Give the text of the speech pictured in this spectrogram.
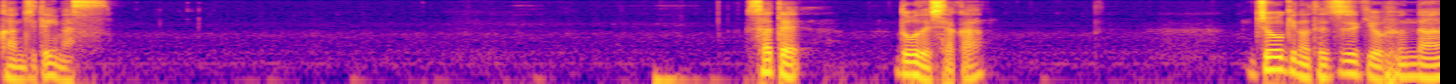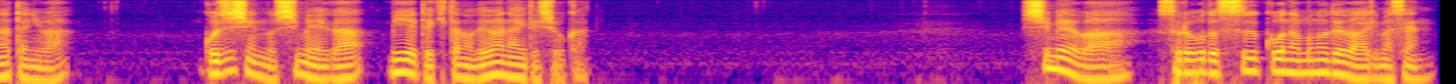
感じています。さて、どうでしたか？上記の手続きを踏んだあなたには、ご自身の使命が見えてきたのではないでしょうか。使命はそれほど崇高なものではありません。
